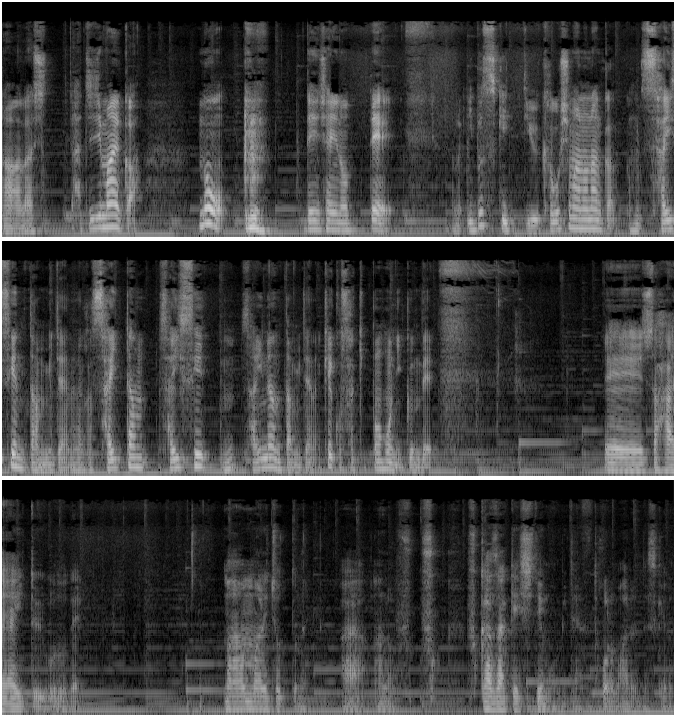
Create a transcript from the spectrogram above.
あ、8時前か、の 電車に乗って、あの、指宿っていう鹿児島のなんか最先端みたいな、なんか最短、最西、ん？最南端みたいな、結構先っぽの方に行くんで、えー、ちょっと早いということで、まああんまりちょっとね、ああの、深酒してもみたいなところもあるんですけど、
